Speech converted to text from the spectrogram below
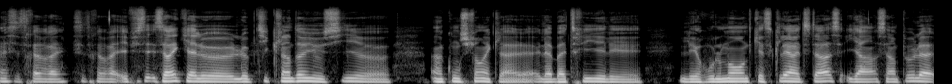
Ouais, c'est très vrai, c'est très vrai. Et puis c'est vrai qu'il y a le, petit clin d'œil aussi euh, inconscient avec la, batterie et les, roulements de caisse claire, etc. C'est un peu la,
